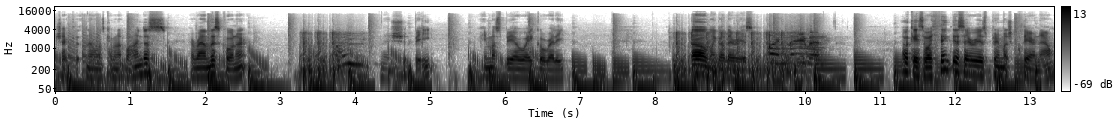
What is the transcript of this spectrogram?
Check that no one's coming up behind us. Around this corner. There should be. He must be awake already. Oh my god, there he is. Okay, so I think this area is pretty much clear now.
